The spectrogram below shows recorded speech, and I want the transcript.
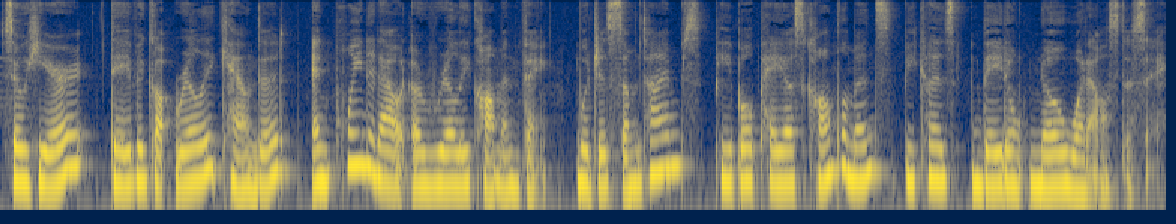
So here, David got really candid and pointed out a really common thing, which is sometimes people pay us compliments because they don't know what else to say.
